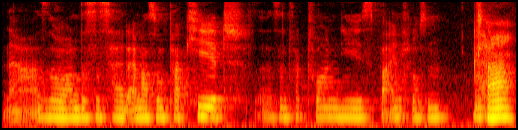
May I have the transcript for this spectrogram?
Ja, so, und das ist halt einfach so ein Paket. Das sind Faktoren, die es beeinflussen. Klar.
